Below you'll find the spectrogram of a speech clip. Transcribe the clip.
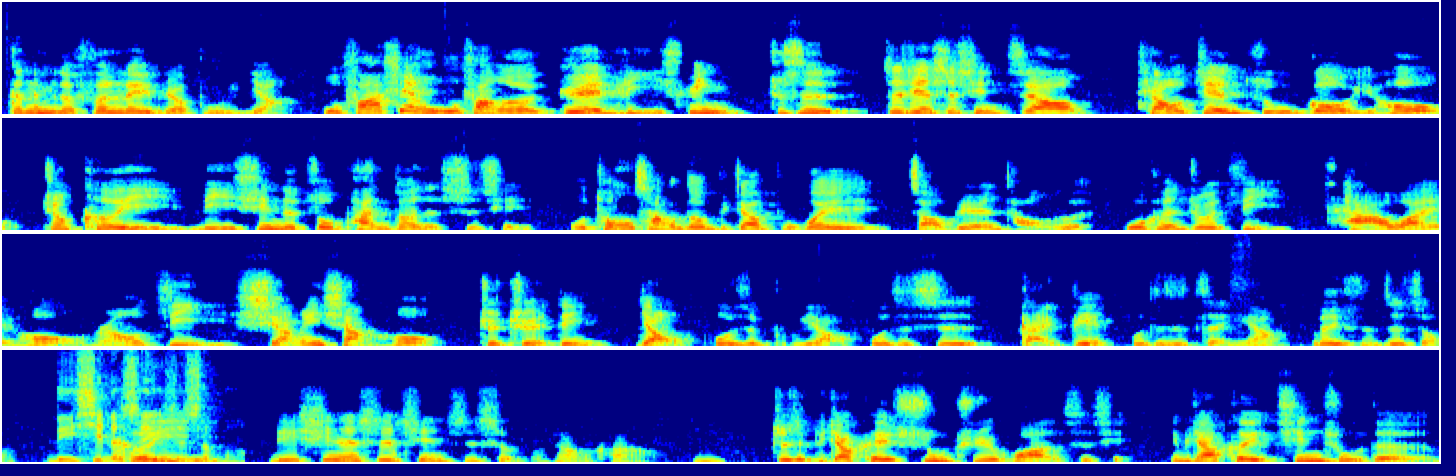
跟你们的分类比较不一样。我发现我反而越理性，就是这件事情只要条件足够以后，就可以理性的做判断的事情，我通常都比较不会找别人讨论，我可能就会自己查完以后，然后自己想一想后。就决定要或是不要，或者是改变，或者是怎样，类似这种。理性的事情是什么？？理性的事情是什么？想想看啊，嗯，就是比较可以数据化的事情，你比较可以清楚的，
